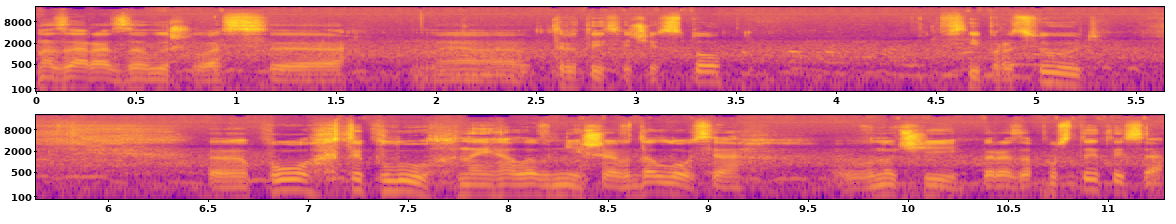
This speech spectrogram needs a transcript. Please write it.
На зараз залишилось е, е, 3100. Всі працюють. Е, По теплу найголовніше вдалося вночі перезапуститися.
